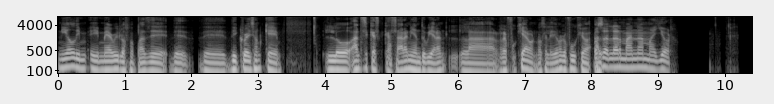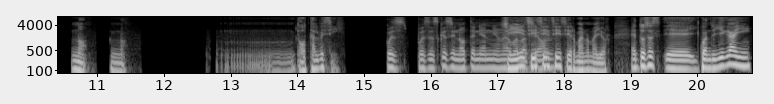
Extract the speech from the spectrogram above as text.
Neil y, y Mary, los papás de, de, de Dick Grayson, que lo, antes de que se casaran y anduvieran, la refugiaron, o se le dieron refugio O al- sea, la hermana mayor. no, no. Mm, O tal vez sí. Pues, pues es que si no tenían ni una Sí, sí, relación. sí, sí, sí, hermana mayor. Entonces, eh, cuando llega ahí,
